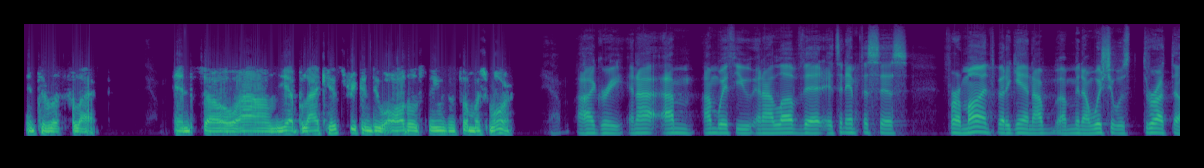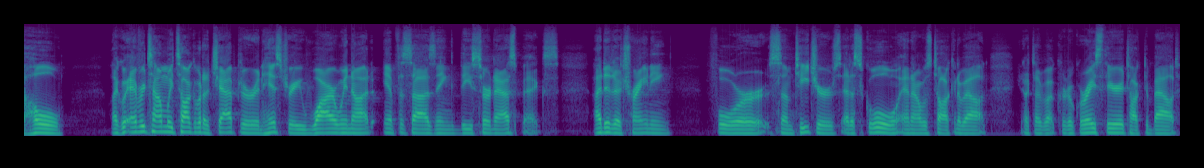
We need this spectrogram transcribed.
and to reflect. And so, um, yeah, Black history can do all those things and so much more. Yeah, I agree, and I, I'm I'm with you, and I love that it's an emphasis for a month. But again, I, I mean, I wish it was throughout the whole. Like every time we talk about a chapter in history, why are we not emphasizing these certain aspects? I did a training for some teachers at a school and I was talking about, you know, I talked about critical race theory, I talked about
